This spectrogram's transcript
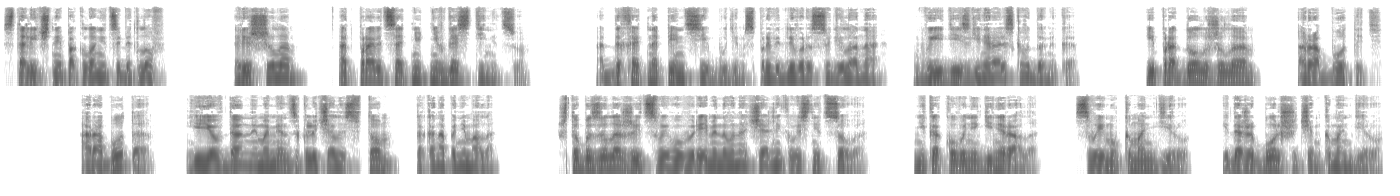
столичные поклонницы Бетлов, решила отправиться отнюдь не в гостиницу, Отдыхать на пенсии будем, справедливо рассудила она, выйдя из генеральского домика. И продолжила работать. А работа ее в данный момент заключалась в том, как она понимала, чтобы заложить своего временного начальника Васнецова, никакого не генерала, своему командиру, и даже больше, чем командиру,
